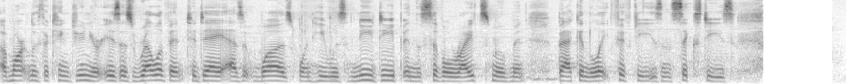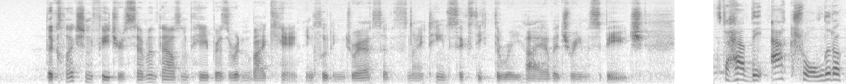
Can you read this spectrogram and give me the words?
of Martin Luther King Jr. is as relevant today as it was when he was knee deep in the civil rights movement back in the late 50s and 60s. The collection features 7,000 papers written by King, including drafts of his 1963 I Have a Dream speech to have the actual literal,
